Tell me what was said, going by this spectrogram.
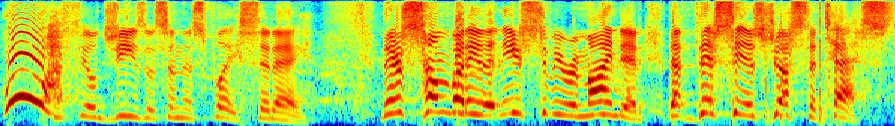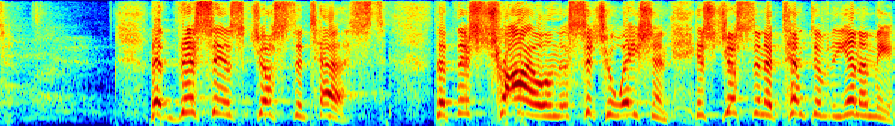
Whoo! I feel Jesus in this place today. There's somebody that needs to be reminded that this is just a test. That this is just a test. That this trial and this situation is just an attempt of the enemy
